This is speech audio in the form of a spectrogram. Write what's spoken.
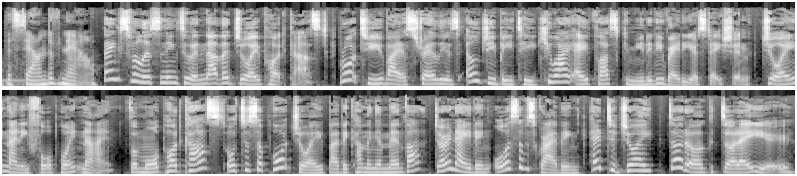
the sound of now. Thanks for listening to another Joy podcast brought to you by Australia's LGBTQIA plus community radio station, Joy 94.9. For more podcasts or to support Joy by becoming a member, donating, or subscribing, head to joy.org.au.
